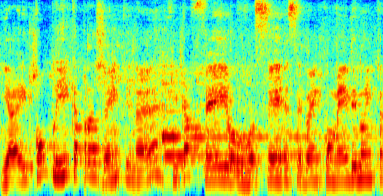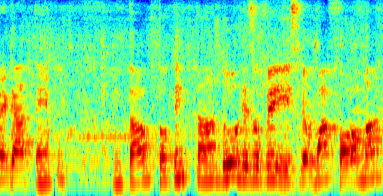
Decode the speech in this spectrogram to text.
E aí complica pra gente, né? Fica feio você receber uma encomenda e não entregar a tempo. Então estou tentando resolver isso de alguma forma,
